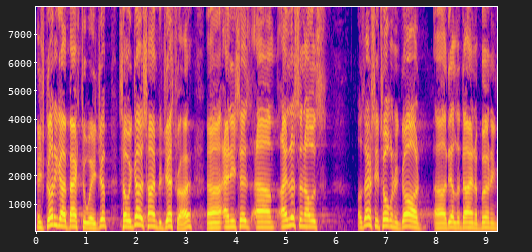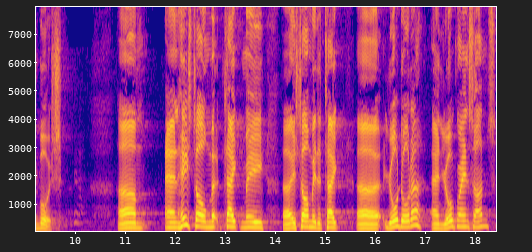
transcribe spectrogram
He's got to go back to Egypt. So he goes home to Jethro uh, and he says, um, Hey, listen, I was, I was actually talking to God uh, the other day in a burning bush. Um, and he's told me, take me, uh, he's told me to take uh, your daughter and your grandsons,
